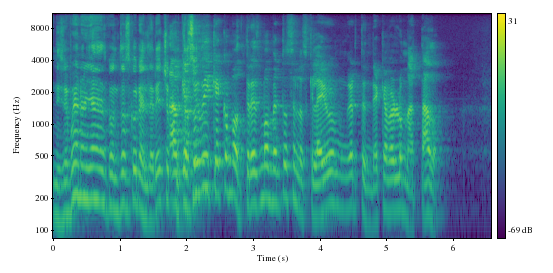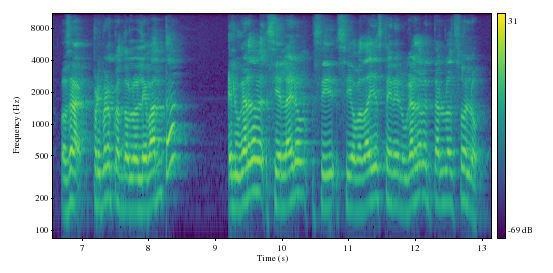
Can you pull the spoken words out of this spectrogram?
Dice, bueno, ya entonces con el derecho. Aunque sí putazo". ubiqué como tres momentos en los que el Iron Monger tendría que haberlo matado. O sea, primero cuando lo levanta, en lugar de... Si el Iron... Si, si Obadiah Stane, en lugar de aventarlo al suelo,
